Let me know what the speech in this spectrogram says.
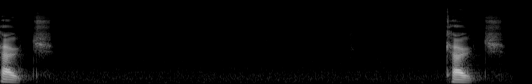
coach. Coach.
